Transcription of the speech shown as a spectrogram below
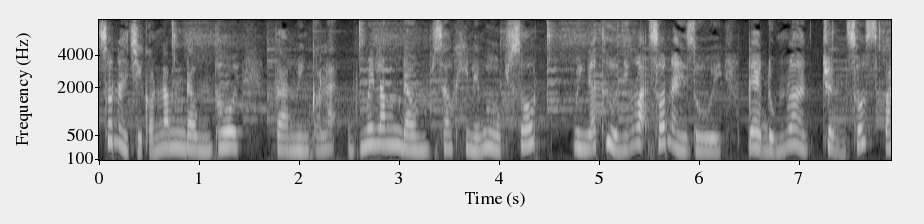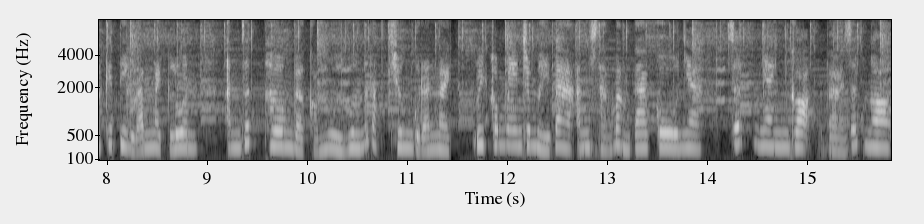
Sốt này chỉ có 5 đồng thôi, Và mình có lại 45 đồng sau khi lấy một hộp sốt. Mình đã thử những loại sốt này rồi Đây đúng là chuẩn sốt spaghetti của Đan Mạch luôn. Ăn rất thơm và có mùi hương rất đặc trưng của Đan Mạch. Recommend cho mấy bà ăn sáng bằng taco nha. Rất nhanh gọn và rất ngon.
